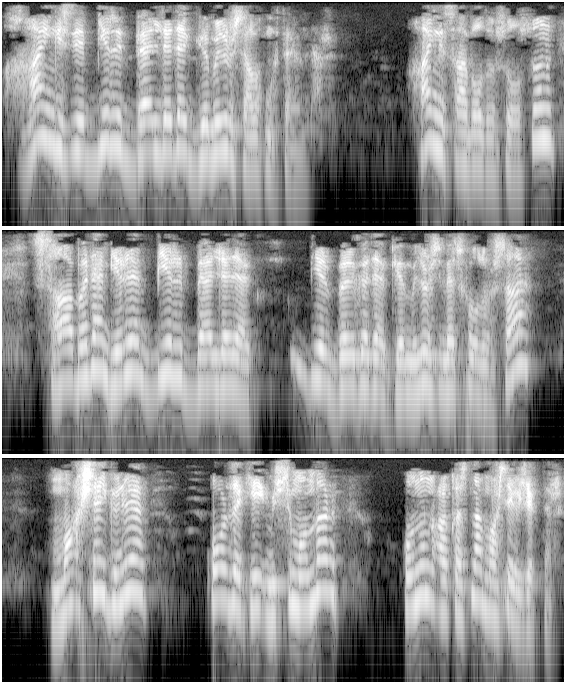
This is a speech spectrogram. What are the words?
hangisi bir beldede gömülürse bak muhteremler. Hangi sahabe olursa olsun sahabeden biri bir beldede bir bölgede gömülürse, mesul olursa mahşer günü oradaki Müslümanlar onun arkasından mahşere girecekler.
